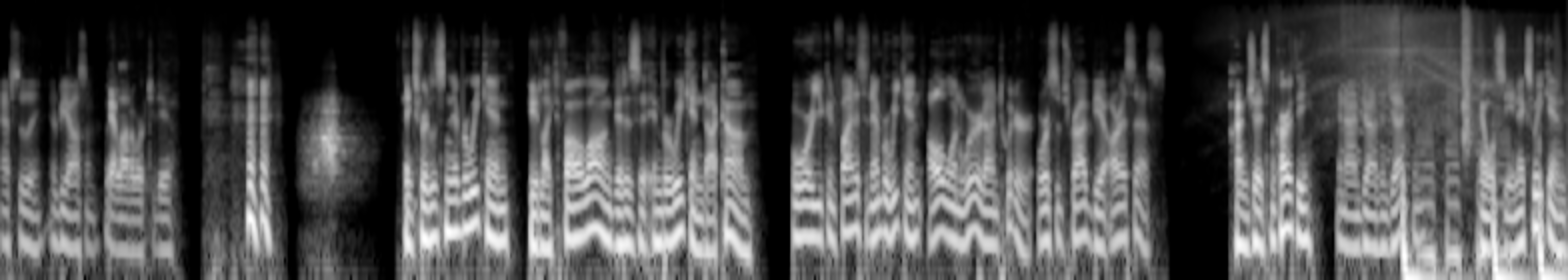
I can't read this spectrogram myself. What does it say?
absolutely, it'd be awesome. We got a lot of work to do. Thanks for listening to Ember Weekend. If you'd like to follow along, visit us at emberweekend.com. or you can find us at Ember Weekend, all one word, on Twitter, or subscribe via RSS. I'm Chase McCarthy, And I'm Jonathan Jackson. and we'll see you next weekend.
